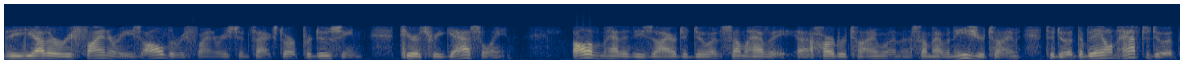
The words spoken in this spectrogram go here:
the other refineries, all the refineries, to in fact start producing Tier 3 gasoline. All of them had a desire to do it. Some have a, a harder time, and some have an easier time to do it. But they don't have to do it.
